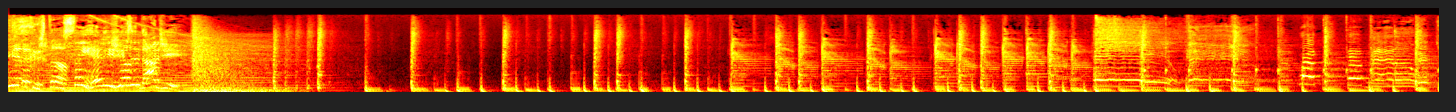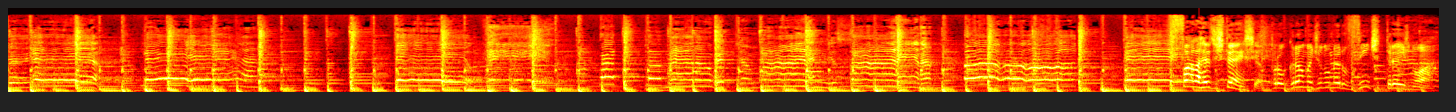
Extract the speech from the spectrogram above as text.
Vida cristã sem religiosidade. Resistência, programa de número 23 no ar.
